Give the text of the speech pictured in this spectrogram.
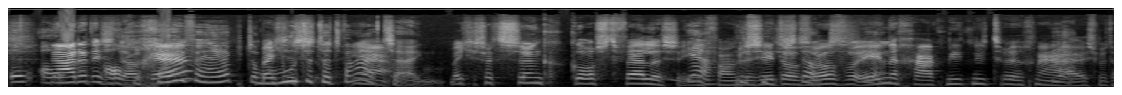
al, ja, dat is al het ook, gegeven hè? hebt, dan beetje, moet het het waard ja, zijn. Beetje een soort sunk cost fallacy. Ja, van, precies, er zit al dat, zoveel in, dan ga ik niet nu terug naar huis met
